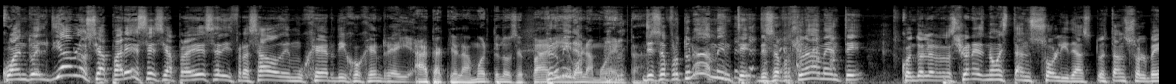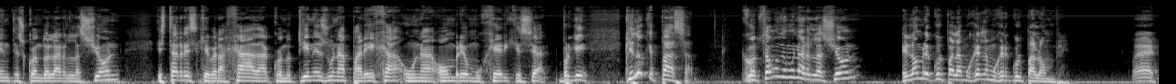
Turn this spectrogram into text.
Cuando el diablo se aparece, se aparece disfrazado de mujer, dijo Henry ayer. Hasta que la muerte lo separe, Pero llegó mira, la muerta. desafortunadamente, desafortunadamente, cuando las relaciones no están sólidas, no están solventes, cuando la relación está resquebrajada, cuando tienes una pareja, una hombre o mujer que sea, porque ¿qué es lo que pasa? Cuando estamos en una relación, el hombre culpa a la mujer, la mujer culpa al hombre. Bueno,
